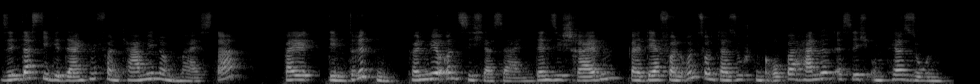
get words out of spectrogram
sind das die Gedanken von Kamin und Meister? Bei dem dritten können wir uns sicher sein, denn sie schreiben, bei der von uns untersuchten Gruppe handelt es sich um Personen.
